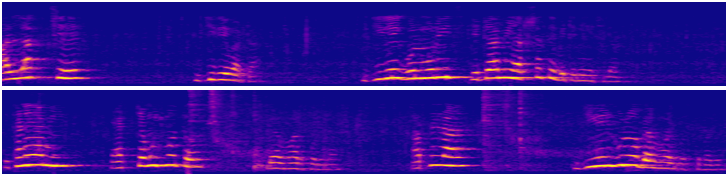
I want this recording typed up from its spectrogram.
আর লাগছে জিরে বাটা। জিরে, গোলমরিচ যেটা আমি একসাথে বেটে নিয়েছিলাম। এখানে আমি এক চামচ মতো ব্যবহার করলাম। আপনারা জিরের ব্যবহার করতে পারেন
